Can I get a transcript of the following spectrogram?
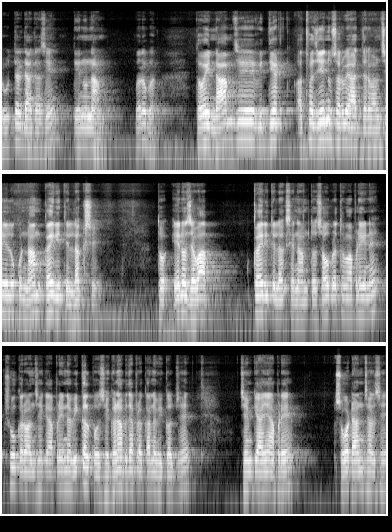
જે ઉત્તરદાતા છે, તેનું નામ. બરાબર? તો એ નામ જે વિદ્યાર્થી અથવા જેનું સર્વે હાથ ધરવાનું છે, એ લોકો નામ કઈ રીતે લખશે? તો એનો જવાબ કઈ રીતે લખશે નામ? તો સૌપ્રથમ આપણે એને શું કરવાનું છે કે આપણે એના વિકલ્પો છે, ઘણા બધા પ્રકારના વિકલ્પ છે. જેમ કે અહીંયા આપણે શોર્ટ આન્સર છે,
